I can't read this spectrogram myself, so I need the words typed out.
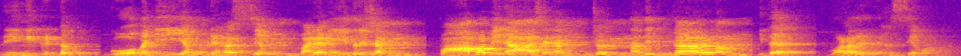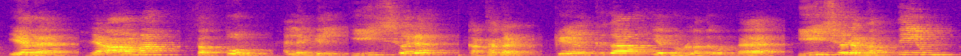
നീങ്ങിക്കിട്ടും. ഗോപനീയം രഹസ്യം പരമീദൃശം പാപവിനാശനം ചൊന്നതിൻ കാരണം ഇത് വളരെ രഹസ്യമാണ്. ഏത്? രാമ തത്വം അല്ലെങ്കിൽ ഈശ്വര കഥകൾ. കേൾക്കുക എന്നുള്ളത് കൊണ്ട് ഈശ്വര ഭക്തിയും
